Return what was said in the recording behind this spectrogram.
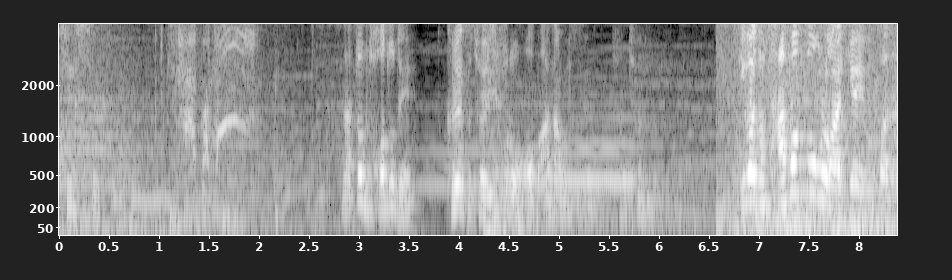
징크스. 나 좀 져도 돼. 그래서 저 일부러 업 안 하고 있어요. 천천히. 이거 저 4선봉으로 갈게요, 이번 판은.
